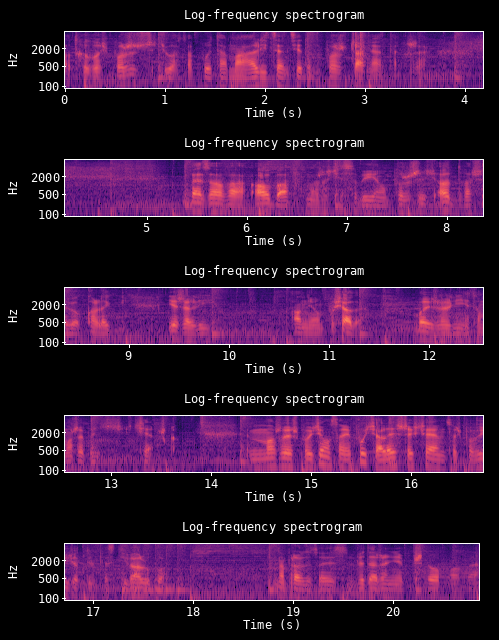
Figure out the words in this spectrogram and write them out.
od kogoś pożyczyć, bo ta płyta ma licencję do wypożyczania, także bez owa, obaw możecie sobie ją pożyczyć od waszego kolegi, jeżeli on ją posiada, bo jeżeli nie, to może być ciężko. Może już powiedziałem o samej płycie, ale jeszcze chciałem coś powiedzieć o tym festiwalu, bo naprawdę to jest wydarzenie przełomowe.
